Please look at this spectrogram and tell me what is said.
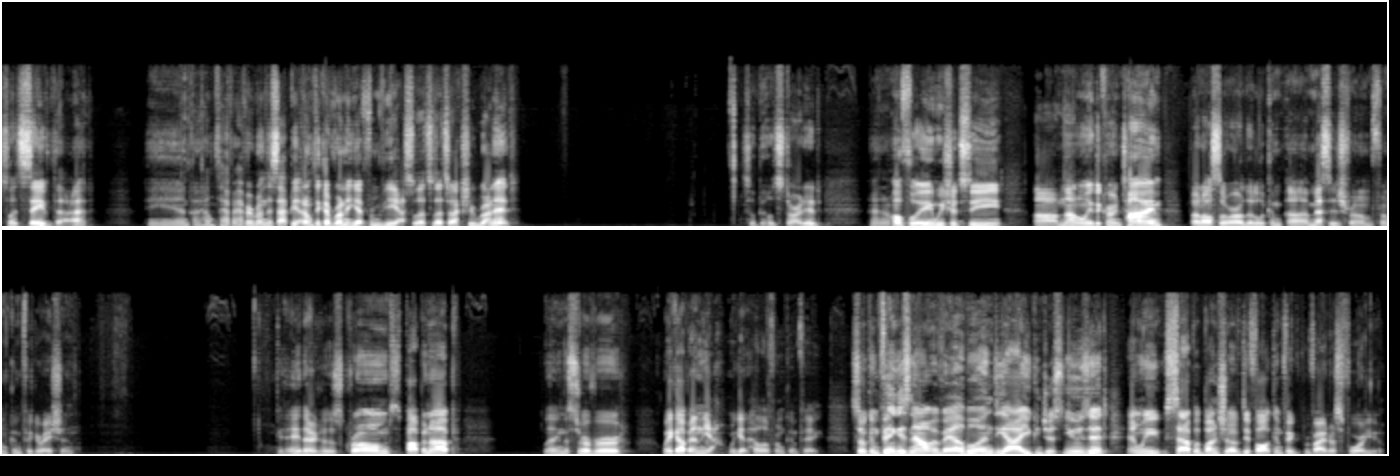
So let's save that. And I don't have, have I run this app yet? I don't think I've run it yet from VS. So let's, let's actually run it. So build started. And hopefully we should see um, not only the current time, but also our little uh, message from, from configuration. Okay, there goes Chrome popping up, letting the server wake up, and yeah, we get hello from config. So config is now available in DI. You can just use it, and we set up a bunch of default config providers for you.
